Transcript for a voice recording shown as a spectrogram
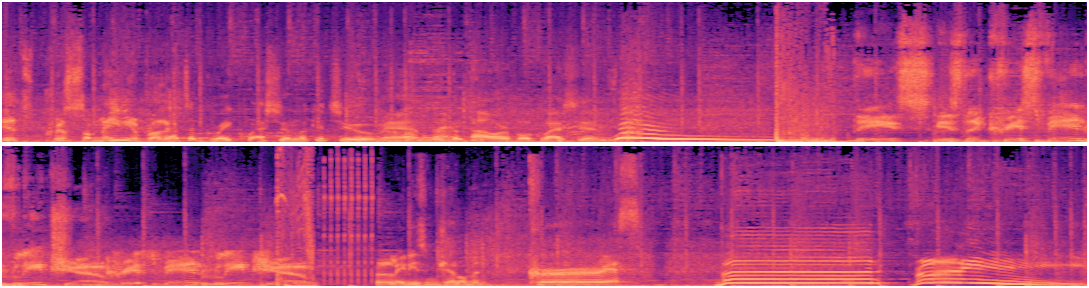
It's Chris Mania, brother. That's a great question. Look at you, man, with the powerful questions. Woo! This is the Chris Van Vliet Show. Chris Van Vliet Show. Ladies and gentlemen, Chris Van Vliet.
